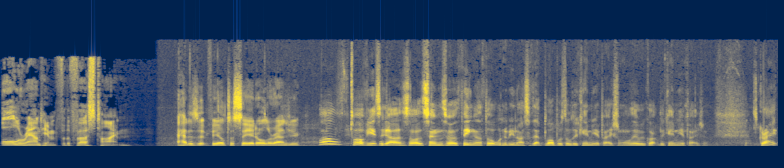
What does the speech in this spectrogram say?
all around him for the first time. How does it feel to see it all around you? Well, 12 years ago, I saw the same sort of thing. I thought, wouldn't it be nice if that blob was a leukemia patient? Well, there we've got leukemia patient. It's great.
